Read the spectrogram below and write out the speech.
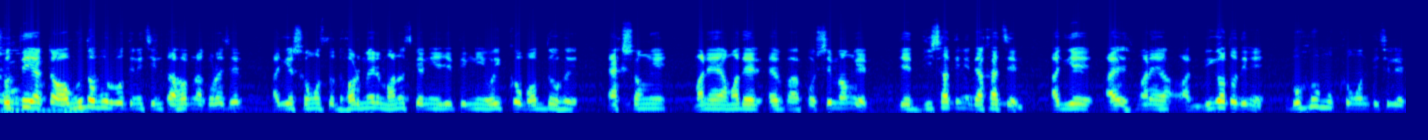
সত্যিই একটা অভূতপূর্ব তিনি চিন্তা ভাবনা করেছেন। আজকে সমস্ত ধর্মের মানুষকে নিয়ে যে তিনি ঐক্যবদ্ধ হয়ে একসঙ্গে মানে আমাদের পশ্চিমবঙ্গের যে দিশা তিনি দেখাচ্ছেন, আজকে মানে বিগত দিনে বহু মুখ্যমন্ত্রী ছিলেন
